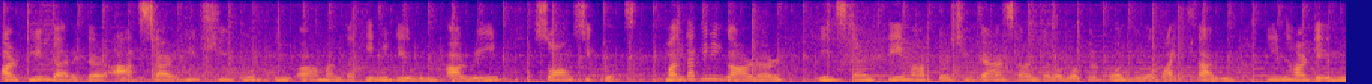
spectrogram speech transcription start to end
her film director asked her if she would do a Mandakini during a rain song sequence. Mandakini garnered instant fame after she danced under a waterfall in a white sari in her debut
